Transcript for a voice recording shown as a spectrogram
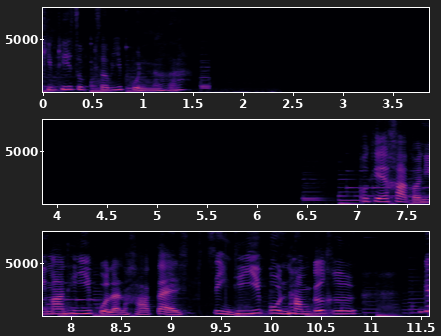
คลิปที่ซุปเซิร์ฟญี่ปุ่นนะคะ โอเคค่ะ ตอนนี้มาที่ญี่ปุ่นแล้วนะคะ แต่สิ่งที่ญี่ปุ่นทำก็คือเก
